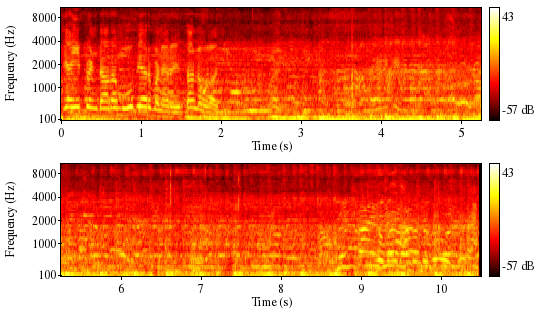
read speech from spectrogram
ਤੇ ਅਸੀਂ ਪਿੰਡਾਂ ਦਾ ਮੋਹ ਪਿਆਰ ਬਣਿਆ ਰਹੇ। ਧੰਨਵਾਦ ਜੀ। ਉਹ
